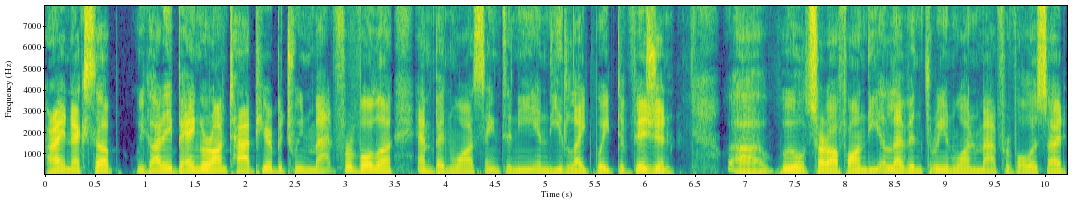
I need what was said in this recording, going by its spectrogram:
All right, next up, we got a banger on tap here between Matt Frevola and Benoit Saint Denis in the lightweight division. Uh, we'll start off on the 11 3 1 Matt Frevola side,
